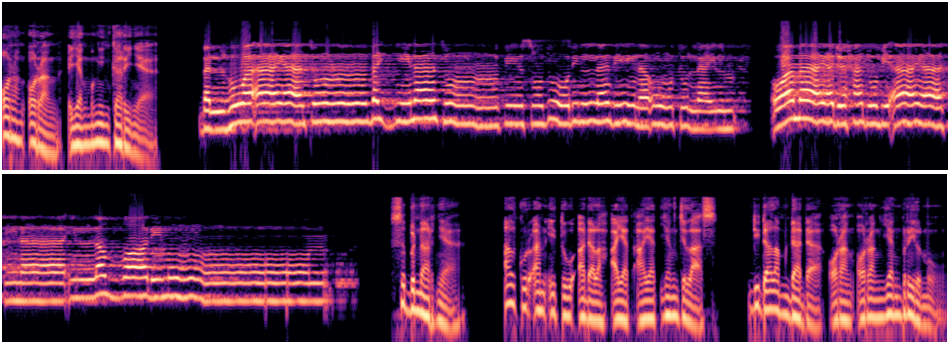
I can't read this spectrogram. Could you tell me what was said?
orang-orang yang mengingkarinya. بل هو آيات بينات في صدور الذين أوتوا العلم وما يجحد بآياتنا إلا الظالمون Sebenarnya, Al-Quran itu adalah ayat-ayat yang jelas di dalam dada orang-orang yang berilmu.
